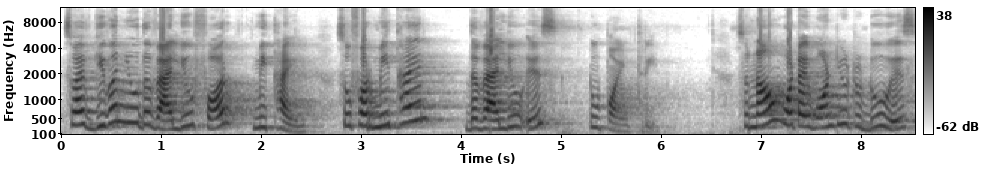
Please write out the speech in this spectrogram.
So I have given you the value for methyl. So for methyl the value is 2.3. So now what I want you to do is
